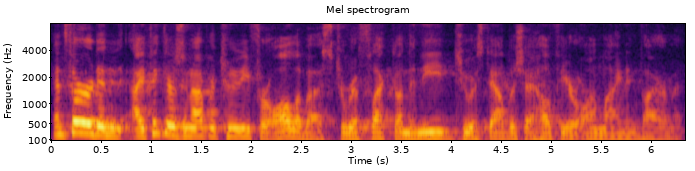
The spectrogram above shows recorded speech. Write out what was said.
And third, and I think there's an opportunity for all of us to reflect on the need to establish a healthier online environment.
